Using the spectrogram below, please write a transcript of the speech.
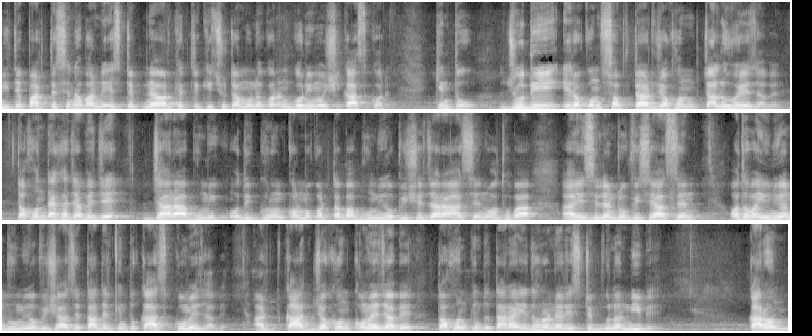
নিতে পারতেছে না বা স্টেপ নেওয়ার ক্ষেত্রে কিছুটা মনে করেন গরিমসি কাজ করে। কিন্তু যদি এরকম সফটওয়্যার যখন চালু হয়ে যাবে তখন দেখা যাবে যে যারা ভূমি অধিগ্রহণ কর্মকর্তা বা ভূমি অফিসে যারা আছেন অথবা এসিল্যান্ড অফিসে আছেন অথবা ইউনিয়ন ভূমি অফিসে আছে, তাদের কিন্তু কাজ কমে যাবে। আর কাজ যখন কমে যাবে, তখন কিন্তু তারা এ ধরনের স্টেপগুলো নিবে। কারণ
